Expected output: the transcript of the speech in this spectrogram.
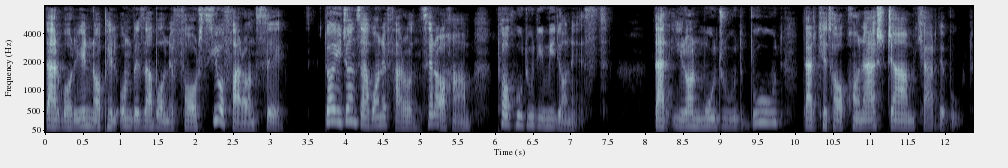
درباره ناپل اون به زبان فارسی و فرانسه دایجان زبان فرانسه را هم تا حدودی می‌دانست. در ایران موجود بود در کتابخانهاش جمع کرده بود.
